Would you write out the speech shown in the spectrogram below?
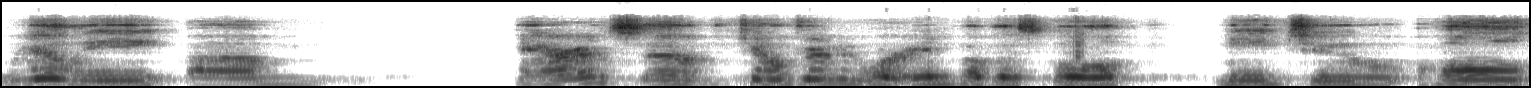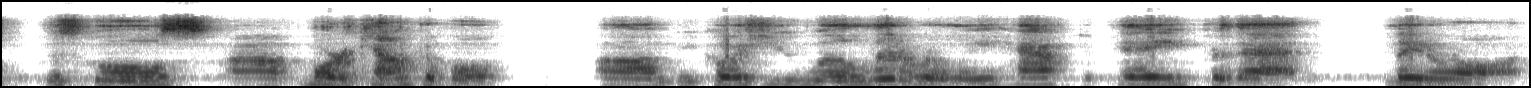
really um, parents of children who are in public school need to hold the schools uh, more accountable um, because you will literally have to pay for that later on.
